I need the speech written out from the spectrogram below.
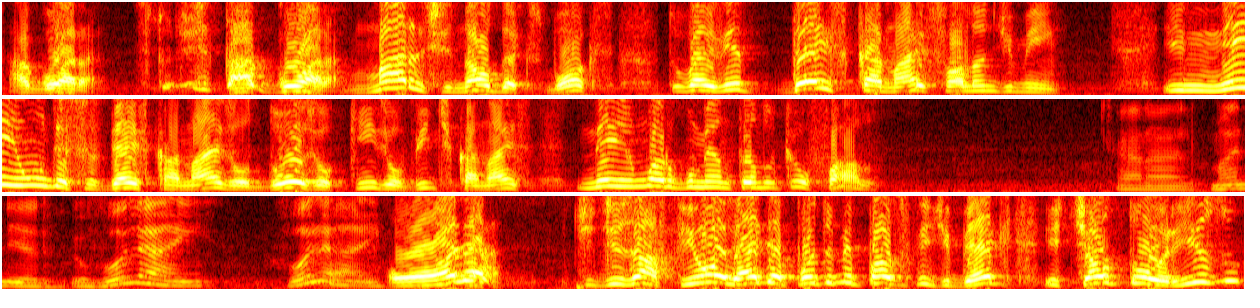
agora, se tu digitar agora, marginal do Xbox, tu vai ver 10 canais falando de mim. E nenhum desses 10 canais, ou 12, ou 15, ou 20 canais, nenhum argumentando o que eu falo. Caralho, maneiro. Eu vou olhar, hein? Vou olhar, hein? Olha, te desafio a olhar e depois tu me passa o feedback e te autorizo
